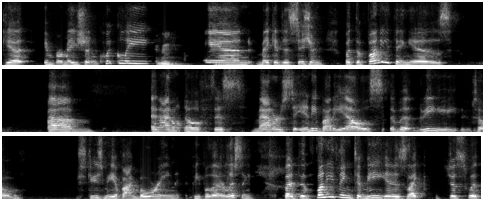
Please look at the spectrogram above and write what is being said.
get information quickly Mhm. and make a decision but the funny thing is um and I don't know if this matters to anybody else but me. So, excuse me if I'm boring people that are listening. But the funny thing to me is like just with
